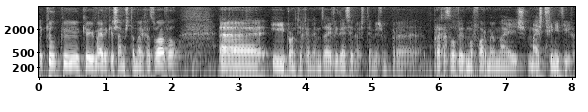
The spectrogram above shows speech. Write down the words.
aquilo que, que eu e o médico achamos também razoável. Uh, e pronto, e rendemos a evidência, não, isto é mesmo para, para resolver de uma forma mais, mais definitiva.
